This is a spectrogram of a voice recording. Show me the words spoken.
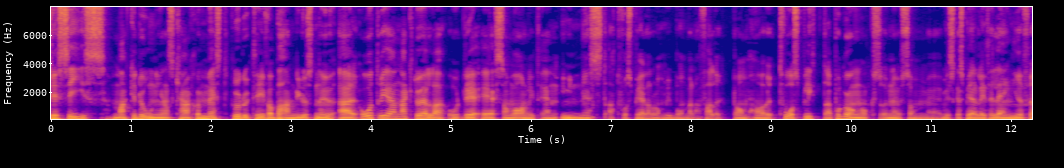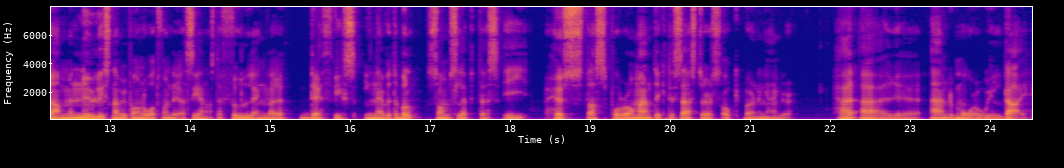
Disease, Makedoniens kanske mest produktiva band just nu, är återigen aktuella och det är som vanligt en ynnest att få spela dem i Bomberna Faller. De har två splittar på gång också nu som eh, vi ska spela lite längre fram, men nu lyssnar vi på en låt från deras senaste fullängdare, Death is Inevitable, som släpptes i höstas på Romantic Disasters och Burning Anger. Här är eh, And More Will Die.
